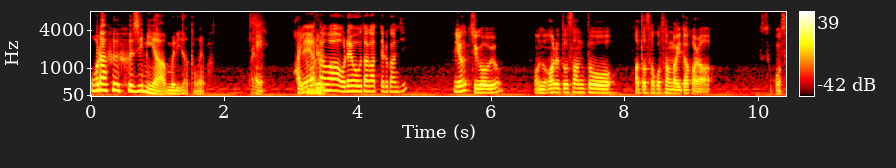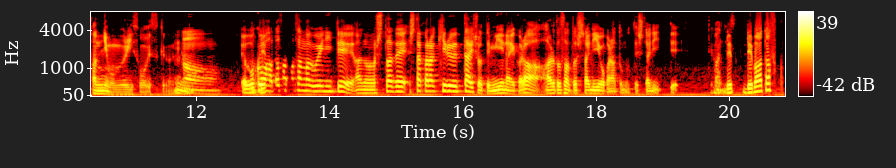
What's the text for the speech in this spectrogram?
オラフ、藤宮は無理だと思います。う。はい。レイヤーさんは俺を疑ってる感じ？いや、違うよ。あの、アルトさんと、あとサコさんがいたから、そこ3人も無理そうですけどね。うんあや僕は畑坂さんが上にいてあの下で下から切る対象って見えないからアルトさんと下にいようかなと思って下に行ってって感じレですレバータスク、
